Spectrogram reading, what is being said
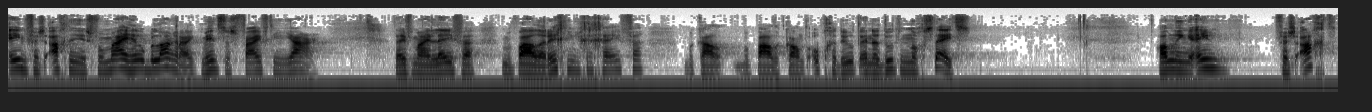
1 vers 18 is voor mij heel belangrijk. Minstens 15 jaar. Het heeft mijn leven een bepaalde richting gegeven. Een bepaalde kant opgeduwd. En dat doet het nog steeds. Handelingen 1 vers 8.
